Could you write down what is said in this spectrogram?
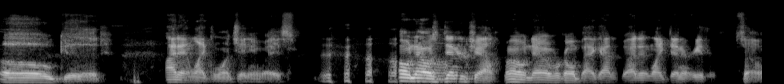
Oh, good. I didn't like lunch anyways. Oh, now it's dinner chow. Oh, no, we're going back out. I didn't like dinner either. So,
